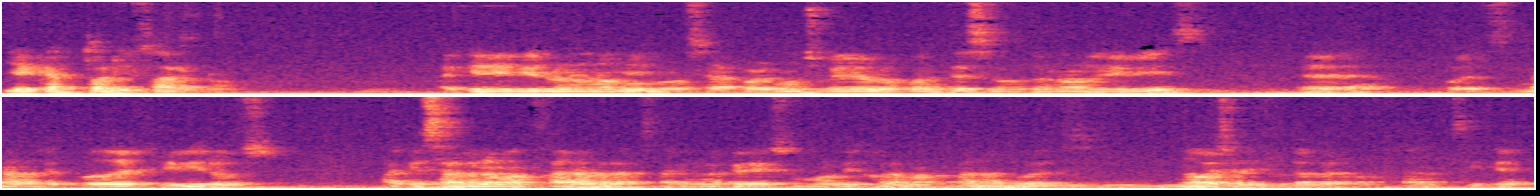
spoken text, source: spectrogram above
Y hay que actualizarlo, hay que vivirlo en uno mismo, o sea, por mucho que yo lo cuente, si vosotros no lo vivís, eh, pues nada, les puedo describiros a qué sabe una manzana, pero hasta que no queréis un mordisco de la manzana, pues no vais a disfrutar de la manzana. Así que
